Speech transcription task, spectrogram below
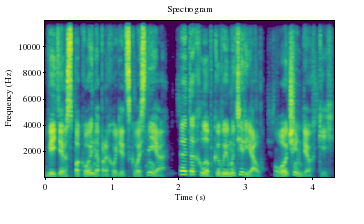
Ветер спокойно проходит сквозь нее. Это хлопковый материал, очень легкий.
